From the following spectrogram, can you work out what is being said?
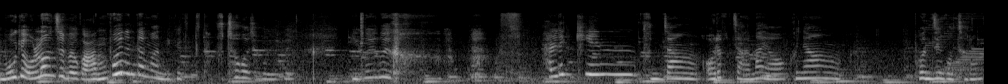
목에 올라온 줄 말고 안 보이는 데만 이게 다 붙여가지고 이거 이거 이거 이거. 할리퀸 분장 어렵지 않아요. 그냥 번진 것처럼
